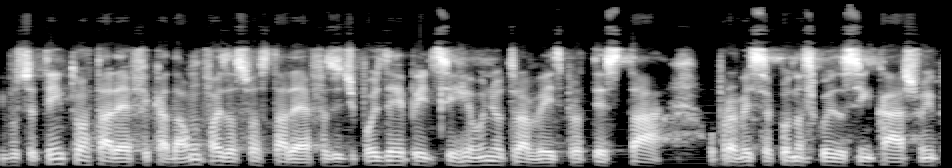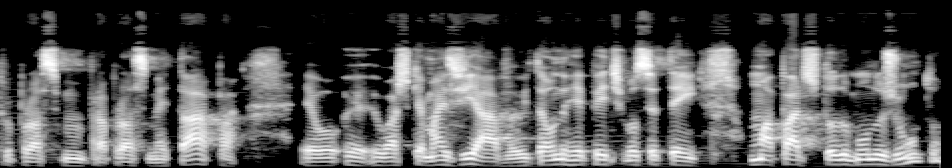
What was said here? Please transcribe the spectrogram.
e você tem tua tarefa e cada um faz as suas tarefas e depois de repente se reúne outra vez para testar ou para ver se quando as coisas se encaixam e para próximo para a próxima etapa, eu, eu acho que é mais viável. Então de repente você tem uma parte de todo mundo junto,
